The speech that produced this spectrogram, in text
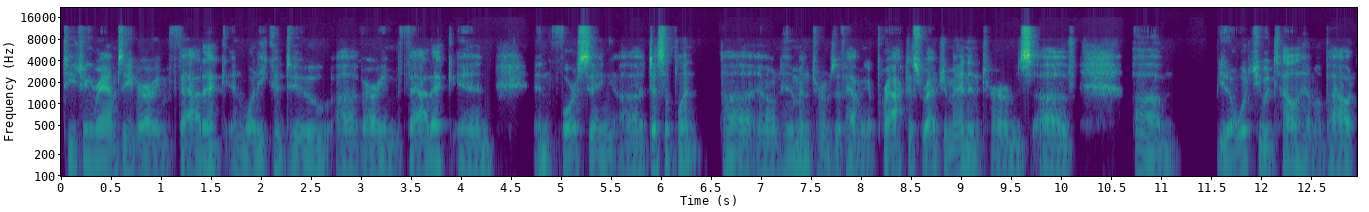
teaching Ramsey, very emphatic in what he could do, uh, very emphatic in enforcing uh, discipline uh, on him in terms of having a practice regimen, in terms of um, you know what she would tell him about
